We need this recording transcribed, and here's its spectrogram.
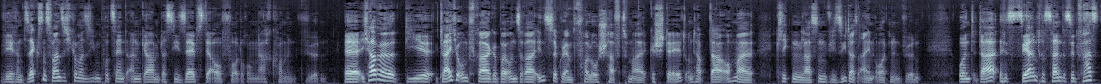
während 26,7% angaben, dass sie selbst der Aufforderung nachkommen würden. Äh, ich habe die gleiche Umfrage bei unserer Instagram-Followschaft mal gestellt und habe da auch mal klicken lassen, wie sie das einordnen würden. Und da ist sehr interessant, es sind fast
